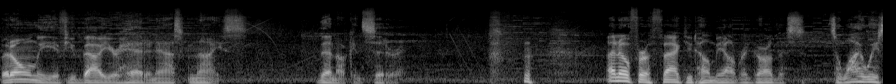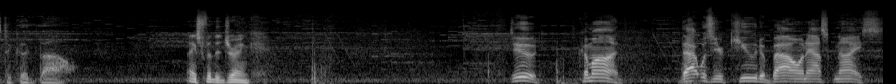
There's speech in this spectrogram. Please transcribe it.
But only if you bow your head and ask nice. Then I'll consider it. I know for a fact you'd help me out regardless, so why waste a good bow? Thanks for the drink. Dude, come on. That was your cue to bow and ask nice.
